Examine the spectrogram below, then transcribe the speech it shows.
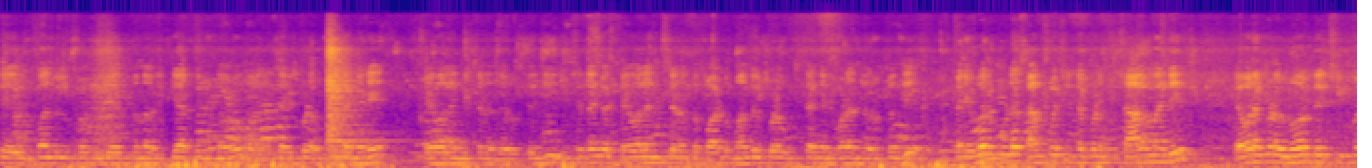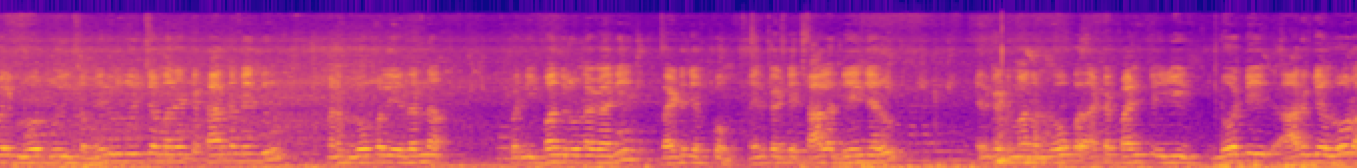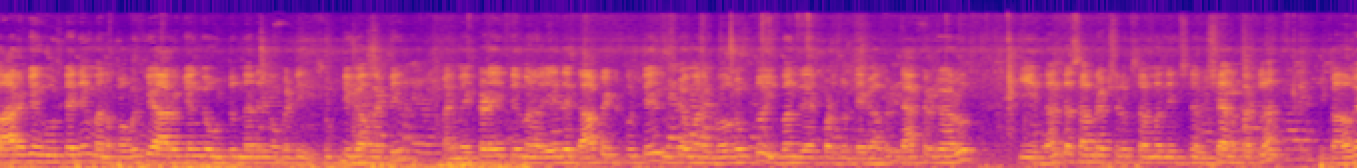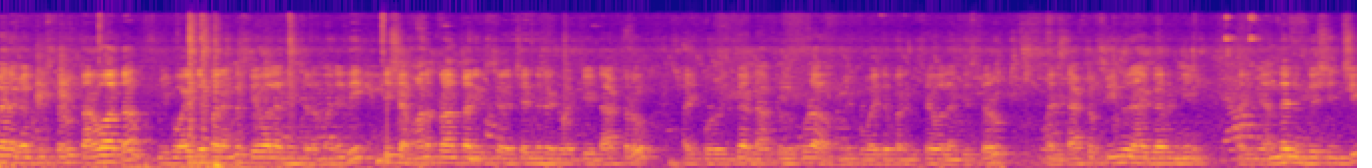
ప్రభుత్వం చేస్తున్న విద్యార్థులు ఉన్నారు వాళ్ళందరికీ కూడా ఉచితంగానే సేవలు అందించడం జరుగుతుంది. ఉచితంగా సేవలు అందించడంతో పాటు మందులు కూడా ఉచితంగా ఇవ్వడం జరుగుతుంది. మరి ఎవరు కూడా సంకోచించకూడదు. చాలామంది ఎవరు కూడా నోరు తెచ్చి ఇంకోరికి నోరు చూపించాం ఎందుకు చూపించామనంటే కారణం ఏంది? మనకు లోపల ఏదన్నా కొన్ని ఇబ్బందులు ఉన్నా కానీ బయట చెప్పుకోము. ఎందుకంటే చాలా డేంజరు. ఎందుకంటే మనం లోప అంటే పంటి ఈ నోటి ఆరోగ్యం నోరు ఆరోగ్యంగా ఉంటేనే మన ఒంటి ఆరోగ్యంగా ఉంటుందనేది ఒకటి సూక్తి కాబట్టి మనం ఎక్కడైతే మనం ఏదైతే దాపెట్టుకుంటే ఇంకా మన రోగంతో ఇబ్బందులు ఏర్పడుతుంటాయి కాబట్టి డాక్టర్ గారు ఈ దంత సంరక్షణకు సంబంధించిన విషయాల పట్ల మీకు అవగాహన కల్పిస్తారు. తర్వాత మీకు వైద్యపరంగా సేవలు అందించడం అనేది మన ప్రాంతానికి చెందినటువంటి డాక్టరు ఇప్పుడు ఇద్దరు డాక్టర్లు కూడా మీకు వైద్యపరమైన సేవలు అందిస్తారు. మరి డాక్టర్ సీను నాయక్ గారిని మరి మీ అందరిని ఉద్దేశించి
